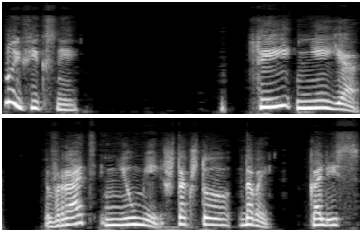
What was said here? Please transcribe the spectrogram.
Ну и фиг с ней. Ты не я, врать не умеешь, так что давай, колись.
